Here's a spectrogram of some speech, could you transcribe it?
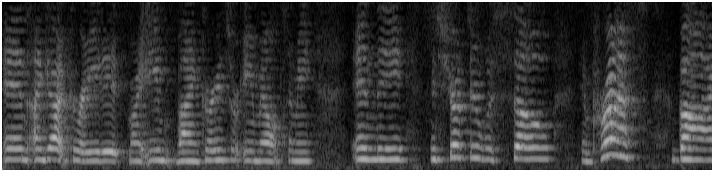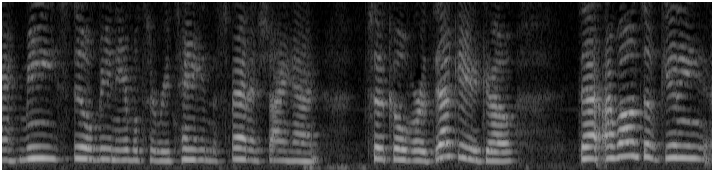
and I got graded. My e- my grades were emailed to me and the instructor was so impressed by me still being able to retain the Spanish I had took over a decade ago that I wound up getting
